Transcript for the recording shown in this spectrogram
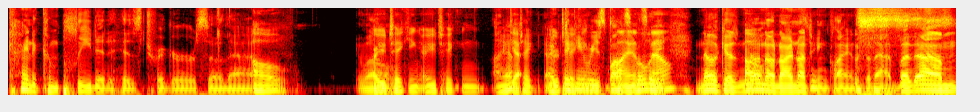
kind of completed his trigger so that oh, well, are you taking? Are you taking? I am get- taking. I'm you're taking clients responsibility. now? No, because no, Oh. no, no. I'm not taking clients for that. But um,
